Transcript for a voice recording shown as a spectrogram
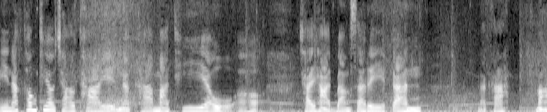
มีนักท่องเที่ยวชาวไทยนะคะมาเที่ยวชายหาดบางสะเรกันนะคะ มา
